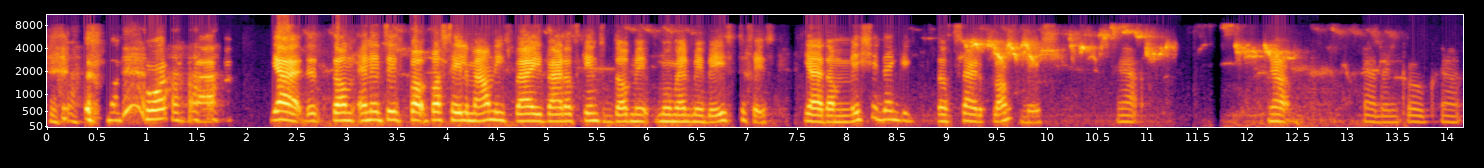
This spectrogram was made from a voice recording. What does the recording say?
Ja, dat dan, en het is, pa- past helemaal niet bij waar dat kind op dat me- moment mee bezig is. Ja, dan mis je denk ik dat zij de plank mis. Ja. Ja, Ja, denk ik ook. Ja.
